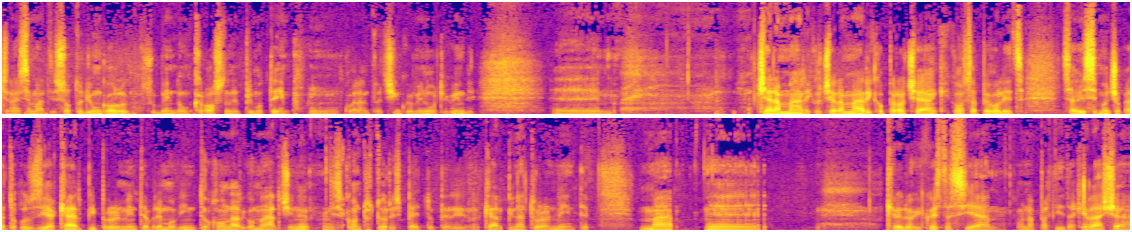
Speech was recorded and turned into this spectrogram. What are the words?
siamo andati sotto di un gol subendo un cross nel primo tempo, in 45 minuti, quindi eh, c'è rammarico, c'è rammarico, però c'è anche consapevolezza. Se avessimo giocato così a Carpi probabilmente avremmo vinto con largo margine, con tutto il rispetto per il Carpi naturalmente, ma eh, credo che questa sia una partita che lascia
